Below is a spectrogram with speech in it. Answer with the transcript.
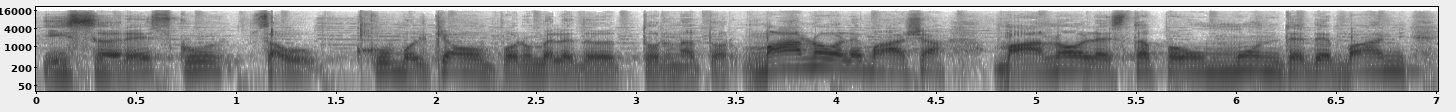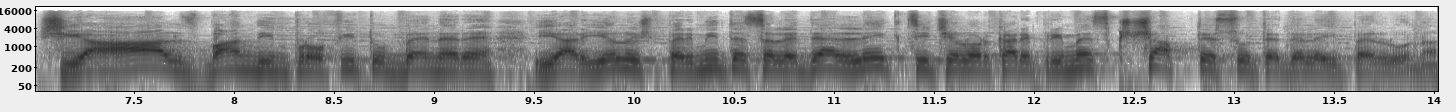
Isărescu sau cum îl cheamă pe numele de turnător. Manole mă așa. Manole stă pe un munte de bani și ia alți bani din profitul BNR Iar el își permite să le dea lecții celor care primesc 700 de lei pe lună.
